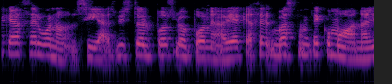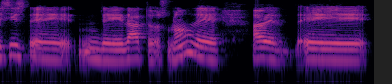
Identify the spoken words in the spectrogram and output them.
que hacer, bueno, si has visto el post lo pone, había que hacer bastante como análisis de, datos, ¿no? De, a ver, eh,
